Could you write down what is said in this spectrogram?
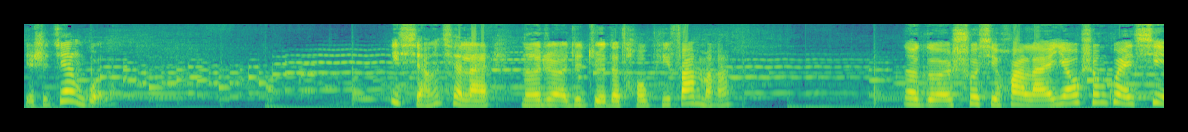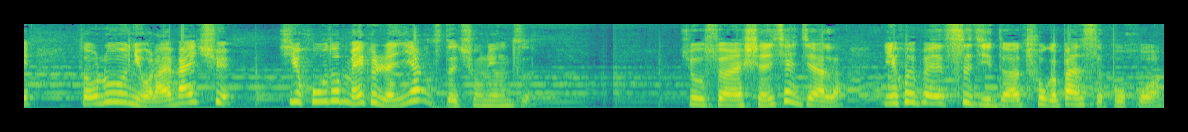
也是见过的。一想起来，哪吒就觉得头皮发麻。那个说起话来妖声怪气、走路扭来歪去、几乎都没个人样子的琼灵子，就算神仙见了，也会被刺激得吐个半死不活。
